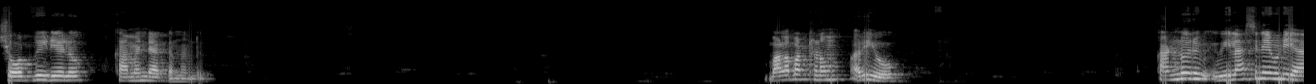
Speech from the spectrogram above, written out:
ഷോർട്ട് വീഡിയോയിലും കമന്റ് ആക്കുന്നുണ്ട്. വളപട്ടണം അറിയോ? കണ്ണൂർ വിലാസിനെ എവിടെയാ?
